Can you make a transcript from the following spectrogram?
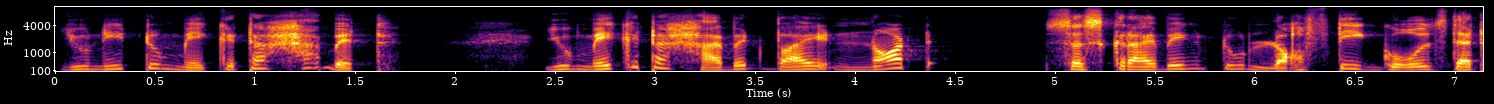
you need to make it a habit. You make it a habit by not subscribing to lofty goals that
